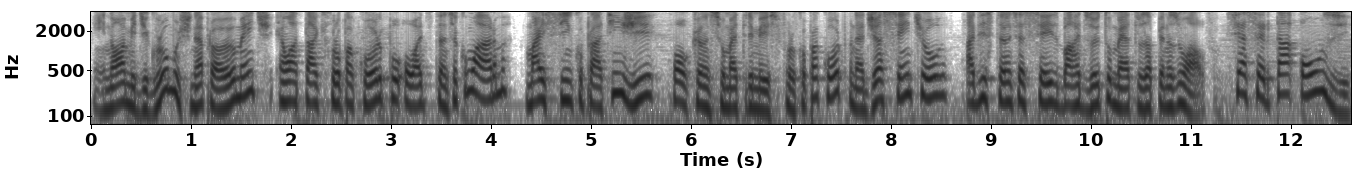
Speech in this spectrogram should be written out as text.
Em nome de Grumush, né, provavelmente, é um ataque corpo a corpo ou à distância com arma, mais 5 para atingir, o alcance 1,5m se for corpo a corpo, né, adjacente, ou a distância 6 barra 18 metros apenas um alvo. Se acertar 11,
